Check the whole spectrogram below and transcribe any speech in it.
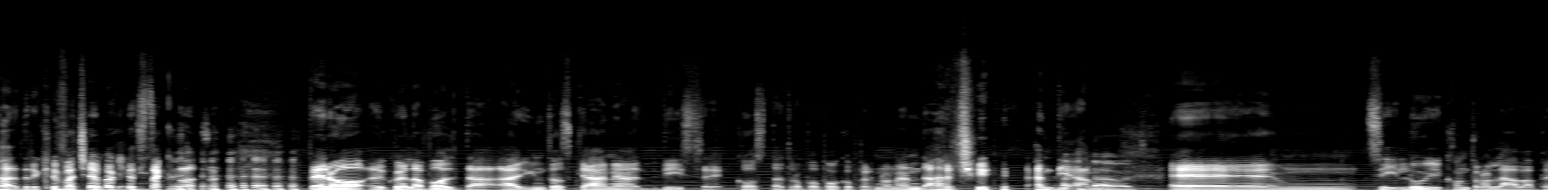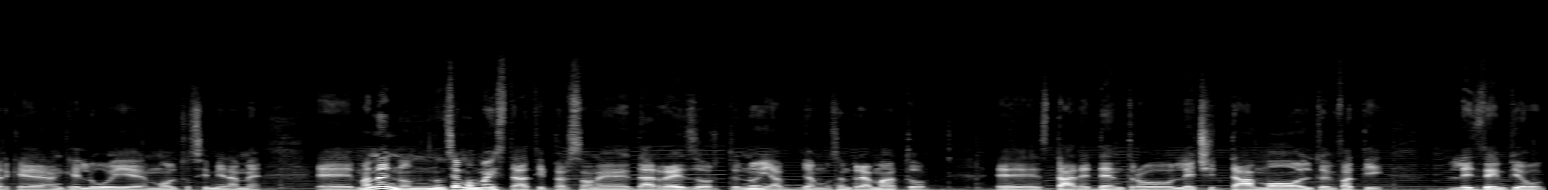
padre che faceva Ok. questa cosa. Però eh, quella volta in Toscana disse costa troppo poco per non andarci, andiamo. Ehm, sì, lui controllava perché anche lui è molto simile a me. Eh, ma noi non, non siamo mai stati persone da resort, noi abbiamo sempre amato eh, stare dentro le città molto, infatti l'esempio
